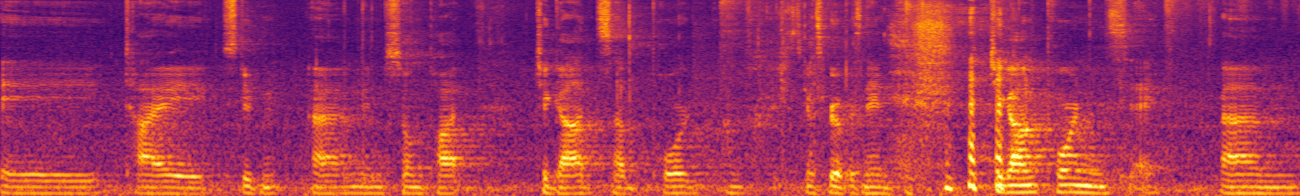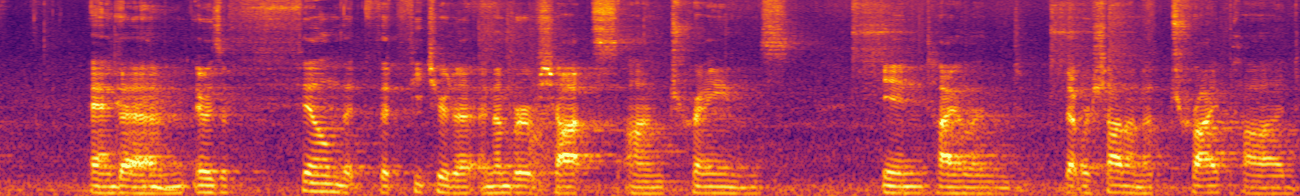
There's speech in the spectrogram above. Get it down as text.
a Thai student uh, named Sompat Chagad Sabpor. I'm just gonna screw up his name. Chagan Pornse. Um, and um, it was a film that, that featured a, a number of shots on trains in Thailand that were shot on a tripod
